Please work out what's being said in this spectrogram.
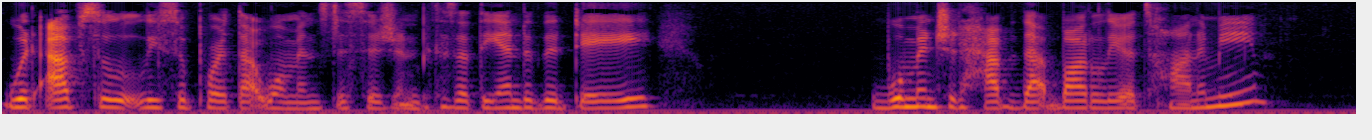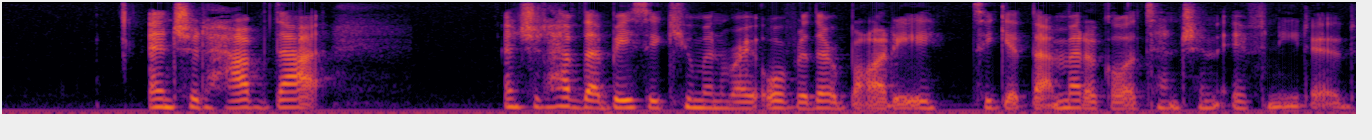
would absolutely support that woman's decision because at the end of the day women should have that bodily autonomy and should have that and should have that basic human right over their body to get that medical attention if needed.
